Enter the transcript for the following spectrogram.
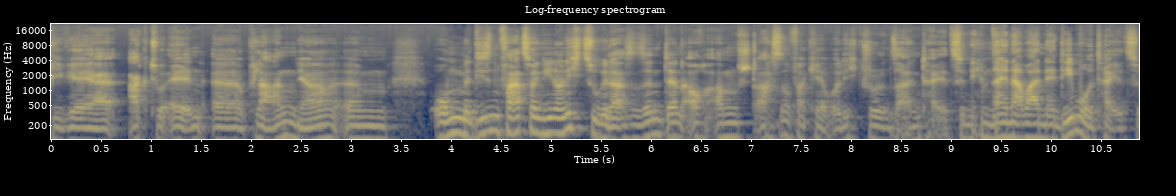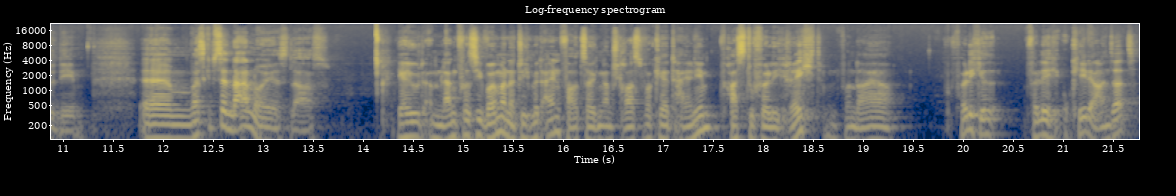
die wir ja aktuell äh, planen, ja, ähm, um mit diesen Fahrzeugen, die noch nicht zugelassen sind, dann auch am Straßenverkehr, wollte ich schon sagen, teilzunehmen. Nein, aber an der Demo teilzunehmen. Ähm, was gibt es denn da Neues, Lars? Ja gut, am langfristig wollen wir natürlich mit allen Fahrzeugen am Straßenverkehr teilnehmen. Hast du völlig recht. Und von daher völlig völlig okay der Ansatz.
